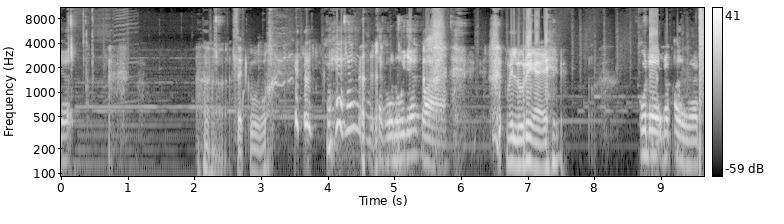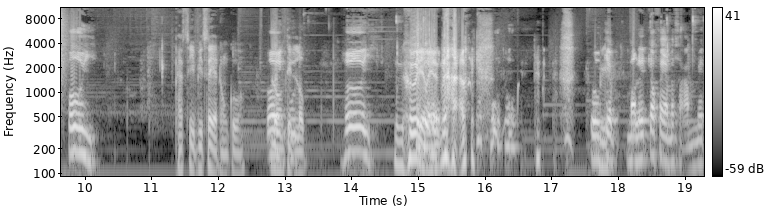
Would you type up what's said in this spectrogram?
เยอะเสร็จกู แต่กูรู้เยอะกว่า ไม่รู้ได้ไง กูเดินมาเปิดเฮ้ยแพสซีพิเศษของกูเฮ้ลยงติดลบ เฮ้ย มึงเฮ้ยอะไรนักหนา กูเก็บเมล็ดกาแฟมาสามเม็ด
